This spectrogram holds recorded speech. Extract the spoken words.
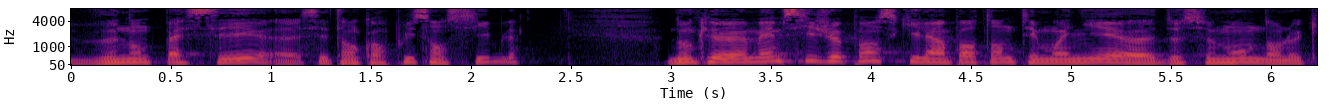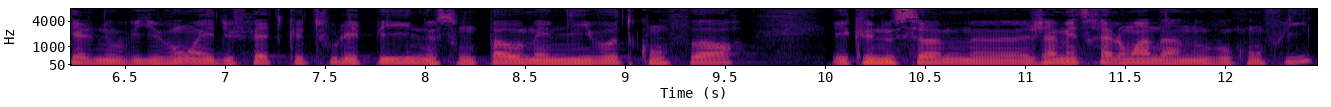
venons de passer euh, c'est encore plus sensible. Donc euh, même si je pense qu'il est important de témoigner de ce monde dans lequel nous vivons et du fait que tous les pays ne sont pas au même niveau de confort et que nous sommes jamais très loin d'un nouveau conflit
